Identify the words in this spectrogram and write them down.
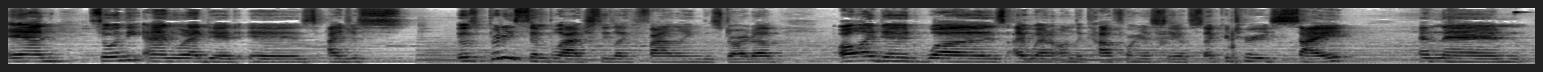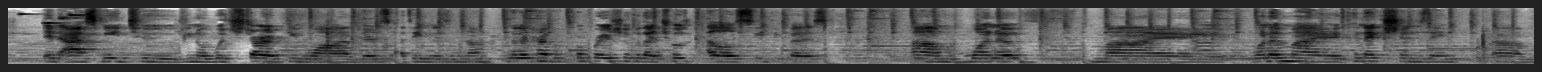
And so in the end, what I did is I just, it was pretty simple actually, like filing the startup. All I did was I went on the California State of Secretary site and then it asked me to, you know, which startup do you want? There's, I think there's another type of corporation, but I chose LLC because um, one of my one of my connections they um,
